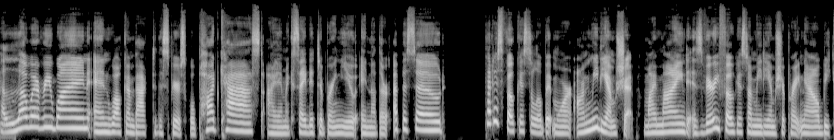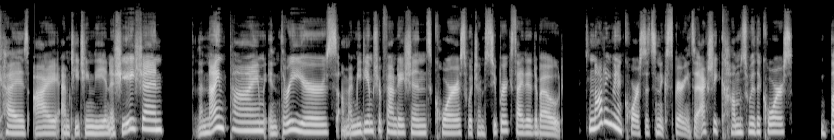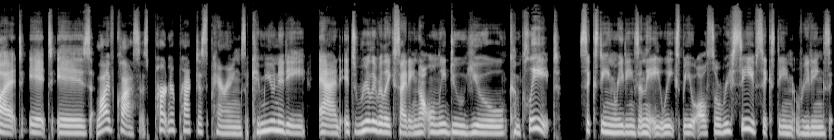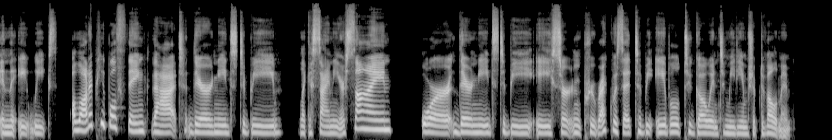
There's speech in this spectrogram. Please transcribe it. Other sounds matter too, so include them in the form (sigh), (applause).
Hello, everyone, and welcome back to the Spirit School podcast. I am excited to bring you another episode that is focused a little bit more on mediumship. My mind is very focused on mediumship right now because I am teaching the initiation for the ninth time in three years on my Mediumship Foundations course, which I'm super excited about. It's not even a course, it's an experience. It actually comes with a course but it is live classes, partner practice pairings, a community, and it's really, really exciting. Not only do you complete 16 readings in the eight weeks, but you also receive 16 readings in the eight weeks. A lot of people think that there needs to be like a sign your sign, or there needs to be a certain prerequisite to be able to go into mediumship development.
